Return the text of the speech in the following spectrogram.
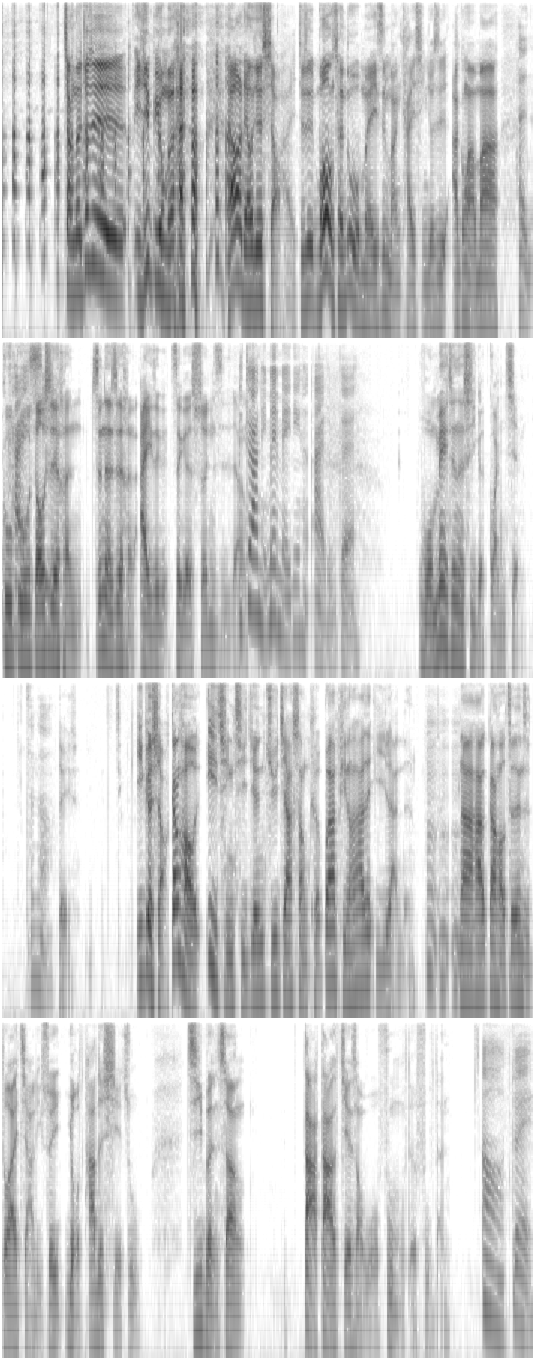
讲的就是已经比我们还要 还要了解小孩，就是某种程度我们也是蛮开心，就是阿公阿妈、姑姑都是很真的是很爱这个这个孙子这样。对啊，你妹妹一定很爱，对不对？我妹真的是一个关键，真的。对，一个小刚好疫情期间居家上课，不然平常他是宜兰的，嗯嗯嗯，那他刚好这阵子都在家里，所以有他的协助，基本上大大减少我父母的负担。哦，对，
